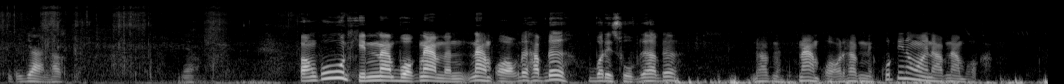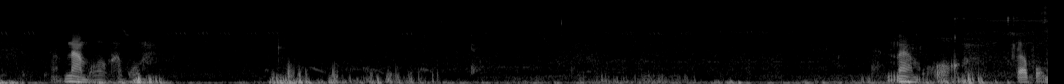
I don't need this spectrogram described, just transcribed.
เป็นตะยานครับเนี่ยฟังพูดเห็นน้ำบวกน้ำนั่นน้ำออกเด้อครับ เด้อบริสูบเด้อครับเด้อนะครับนั่นน้ำออกนะครับเนี่ยคุดนิดหน่อยนะครับน้ำออกครับน้ำออกครับผม น้ำออก ครับผม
